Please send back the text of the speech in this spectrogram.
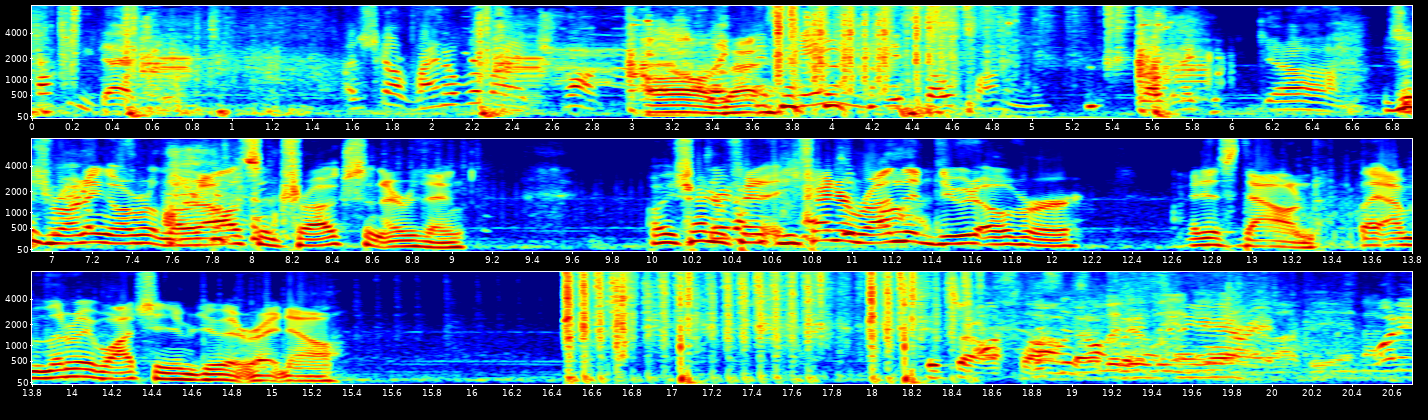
Fucking dead, dude. I just got ran over by a truck. Oh, like that- this game is so funny. Like, like uh, He's just running over loadouts and trucks and everything. Oh, he's trying Dude, to fin- he's trying to run the dude over. I just downed. Like I'm literally watching him do it right now. Kids are this is literally in the area. lobby, and One I'm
